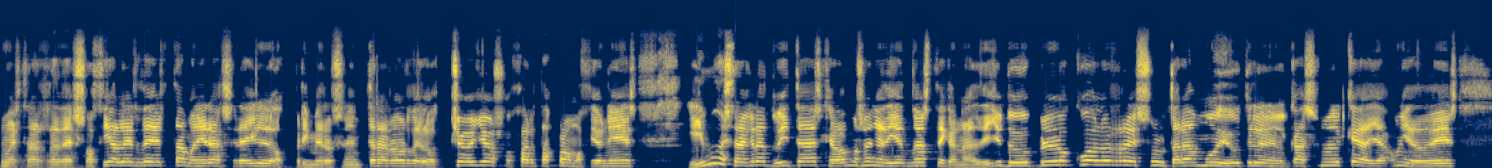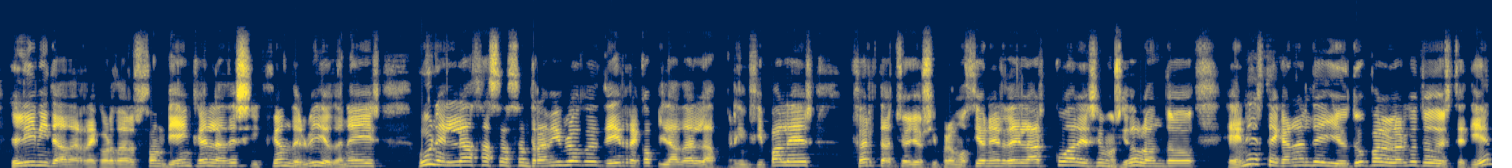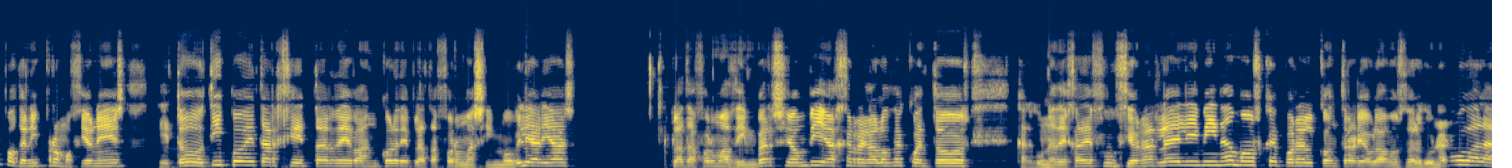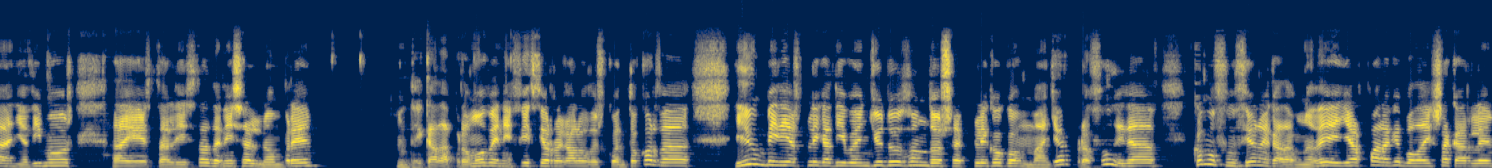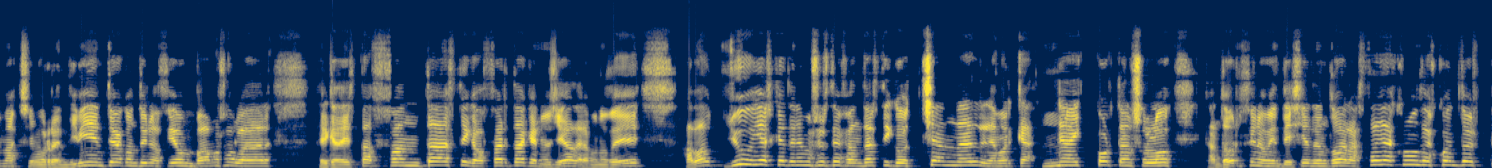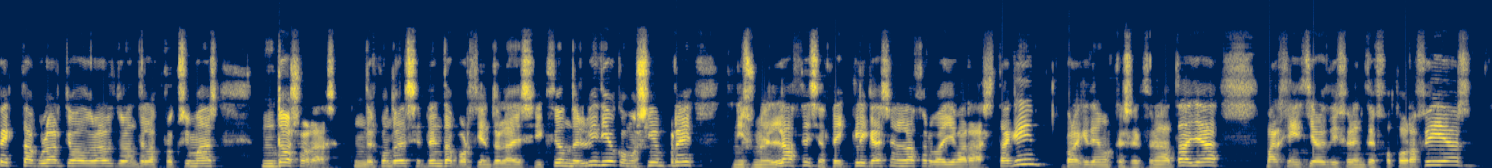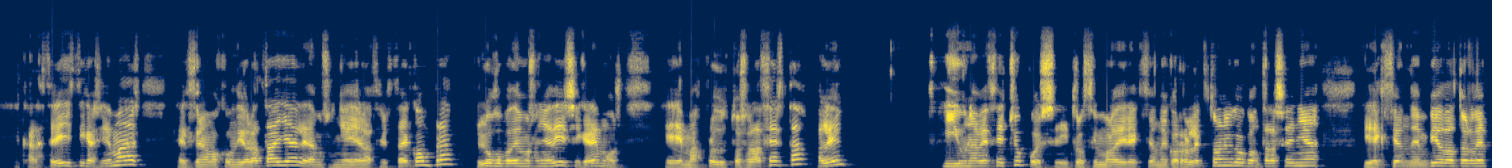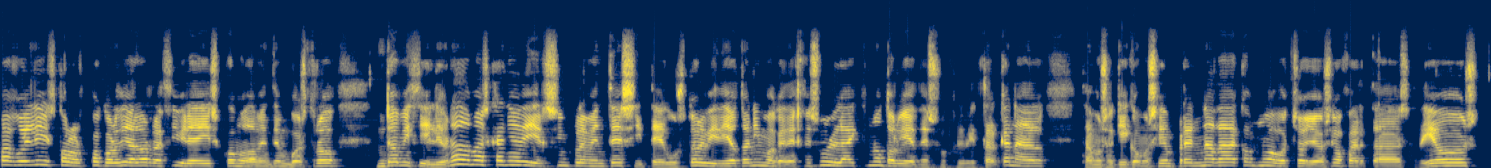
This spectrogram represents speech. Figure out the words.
nuestras redes sociales. De esta manera seréis los primeros en enteraros de los chollos, ofertas, promociones y muestras gratuitas que vamos añadiendo a este canal de YouTube, lo cual os resultará muy útil en el caso en el que haya unidades limitadas. Recordaros también que en la descripción del vídeo tenéis un enlace hasta mi blog de recopiladas las principales ofertas, chollos y promociones de las cuales hemos ido hablando en este canal de YouTube a lo largo de todo este tiempo. Tenéis promociones de todo tipo de tarjetas de bancos, de plataformas inmobiliarias, plataformas de inversión, viajes, regalos, descuentos, que alguna deja de funcionar, la eliminamos, que por el contrario hablamos de alguna nueva, la añadimos a esta lista. Tenéis el nombre de cada promo, beneficio, regalo, descuento, corda y un vídeo explicativo en YouTube donde os explico con mayor profundidad cómo funciona cada una de ellas para que podáis sacarle el máximo rendimiento. Y a continuación vamos a hablar acerca de esta fantástica oferta que nos llega de la mano de About You. Y es que tenemos este fantástico channel de la marca Nike por tan solo 14.97 en todas las tallas con un descuento espectacular que va a durar durante las próximas dos horas, un descuento del 70%. En la descripción del vídeo, como siempre, tenéis un enlace. Si hacéis clic a ese enlace, os va a llevar hasta aquí. Por aquí tenemos que seleccionar la talla, margen izquierdo de diferentes fotografías, características y demás. Seleccionamos, como digo, la talla, le damos a añadir a la cesta de compra. Luego podemos añadir, si queremos, eh, más productos a la cesta, ¿vale? Y una vez hecho, pues introducimos la dirección de correo electrónico, contraseña, dirección de envío, datos de pago y listo. A los pocos días los recibiréis cómodamente en vuestro domicilio. Nada más que añadir, simplemente si te gustó el vídeo te animo a que dejes un like, no te olvides de suscribirte al canal. Estamos aquí como siempre en nada con nuevos chollos y ofertas. Adiós.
